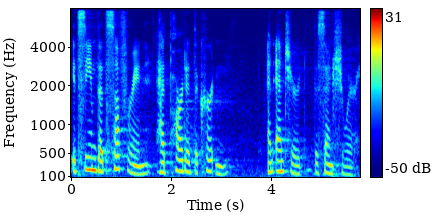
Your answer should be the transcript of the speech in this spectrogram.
It seemed that suffering had parted the curtain and entered the sanctuary.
